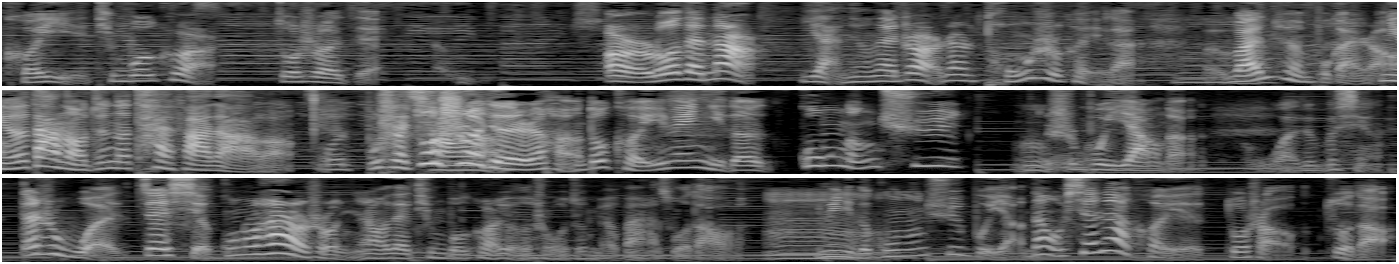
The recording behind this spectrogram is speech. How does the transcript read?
可以听播客做设计，耳朵在那儿，眼睛在这儿，但是同时可以干，呃完全不干扰。你的大脑真的太发达了，我不是做设计的的人好像都可以，因为你的功能区是不一样的。我就不行。但是我在写公众号的时候，你让我在听博客，有的时候我就没有办法做到了，嗯，因为你的功能区不一样。但我现在可以多少做到，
